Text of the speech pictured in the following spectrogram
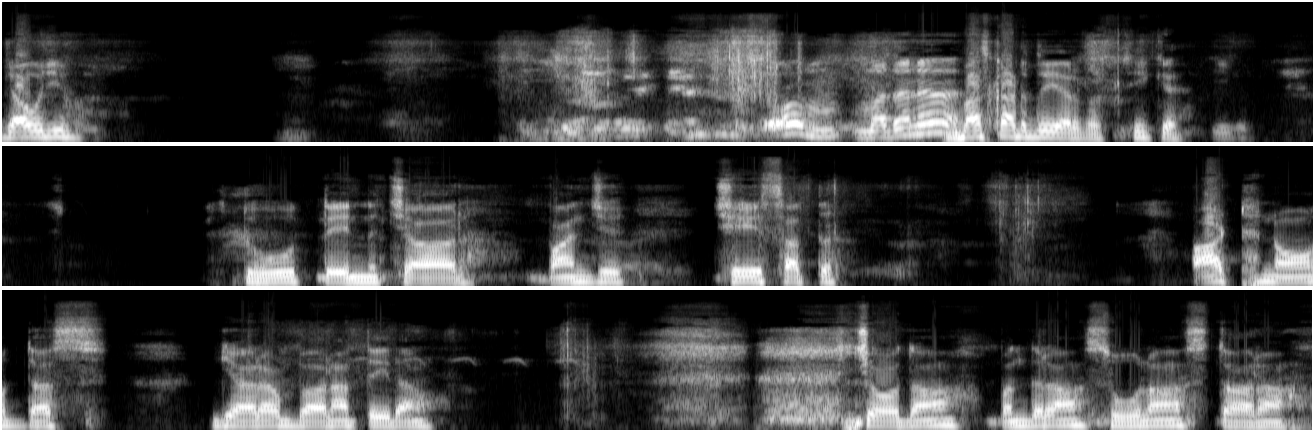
ਜਾਓ ਜੀ ਉਹ ਮਦਨ ਬਸ ਕੱਟ ਦਿਓ ਯਾਰ ਬਸ ਠੀਕ ਹੈ दो, तीन, चार, पाँच, छे सत्त अठ नौ, दस, ग्यारह, बारह, तेरह, चौदह, पंद्रह, सोलह, सतारह,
